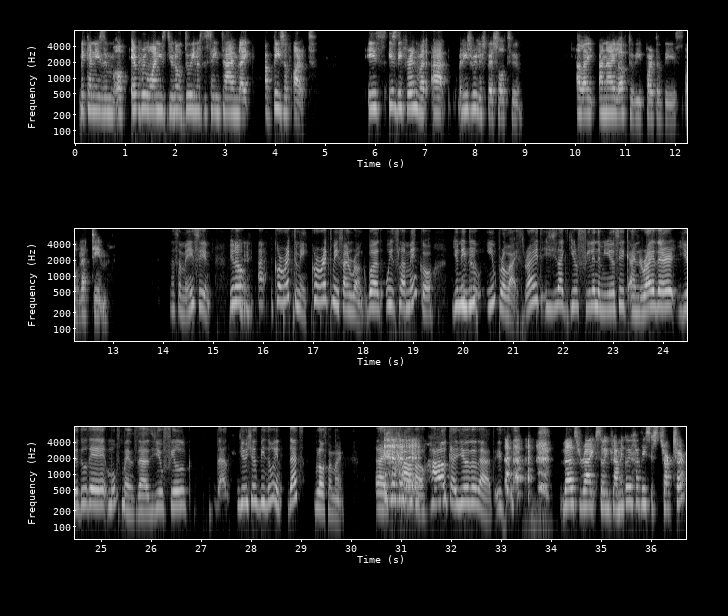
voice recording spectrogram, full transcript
mechanism of everyone is you know doing at the same time like a piece of art. Is is different but uh but it's really special too. I like and i love to be part of this of that team. That's amazing. You know, uh, correct me, correct me if I'm wrong, but with flamenco, you need to improvise, right? It's like you're feeling the music, and right there, you do the movements that you feel that you should be doing. That blows my mind. Like, how? how can you do that? It's, it's- That's right. So in flamenco, you have this structure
